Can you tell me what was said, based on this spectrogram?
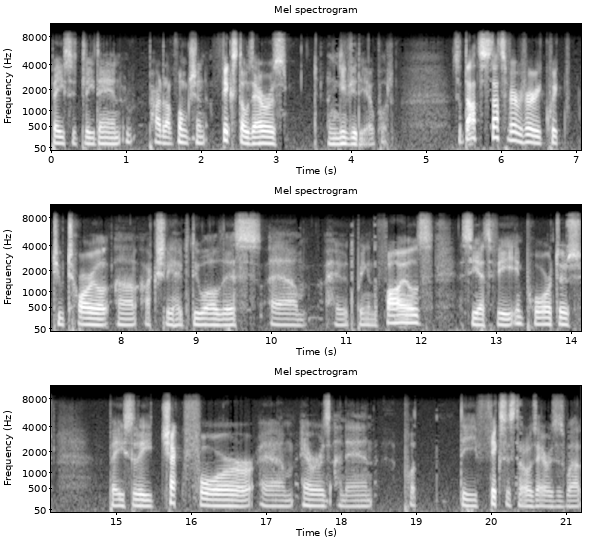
Basically, then part of that function fix those errors and give you the output. So that's that's a very very quick tutorial on actually how to do all this. Um, how to bring in the files, CSV, import it, basically check for um, errors and then put the fixes to those errors as well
